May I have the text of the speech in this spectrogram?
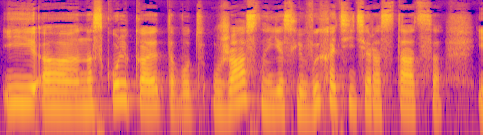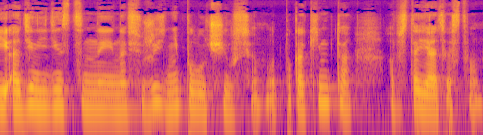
и э, насколько это вот ужасно, если вы хотите расстаться, и один единственный на всю жизнь не получился, вот по каким-то обстоятельствам.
